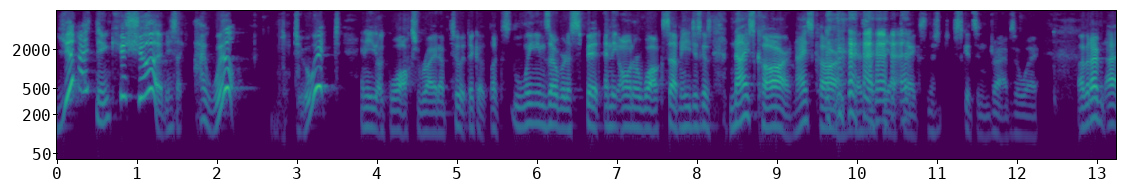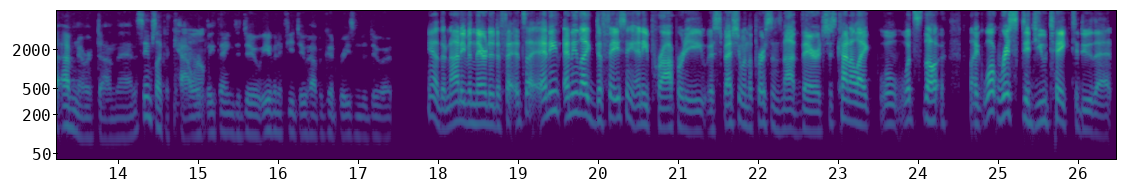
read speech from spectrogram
Yeah, I think you should. He's like, I will do it. And he like walks right up to it, like, like leans over to spit, and the owner walks up and he just goes, Nice car, nice car. And the like, Yeah, thanks. And just gets in and drives away. Uh, but I've I- I've never done that. It seems like a No. cowardly thing to do, even if you do have a good reason to do it. Yeah, they're not even there to defend. It's like any any like defacing any property, especially when the person's not there. It's just kind of like, well, what's the like? What risk did you take to do that?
